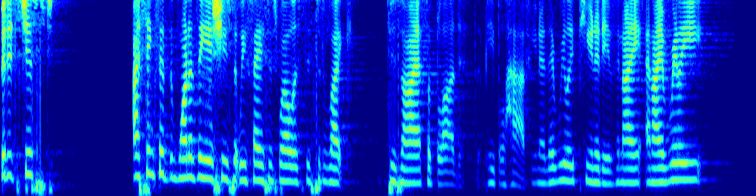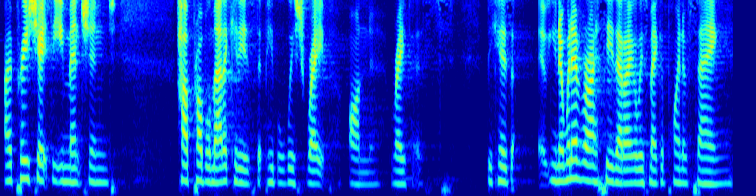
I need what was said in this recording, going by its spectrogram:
but it's just, I think that one of the issues that we face as well is this sort of like desire for blood that people have. You know, they're really punitive, and I and I really I appreciate that you mentioned how problematic it is that people wish rape on rapists. Because you know whenever I see that I always make a point of saying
